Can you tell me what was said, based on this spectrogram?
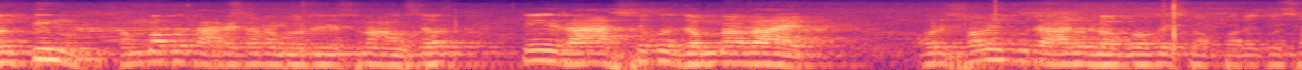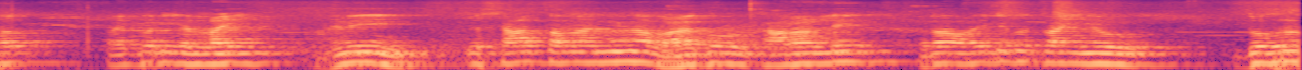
अन्तिमसम्मको कार्यक्रमहरू यसमा आउँछ। केही राष्ट्रको जम्मा बाहेक अरू सबै कुराहरू लगभग यसमा परेको छ। तैपनि यसलाई हामी यो साल तमामीमा भएको कारणले र अहिलेको चाहिँ यो दोस्रो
